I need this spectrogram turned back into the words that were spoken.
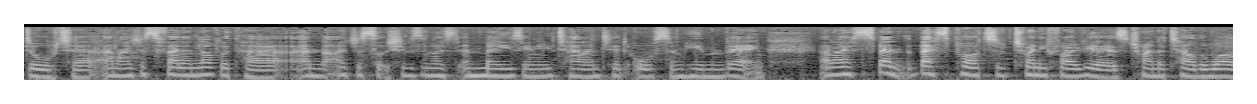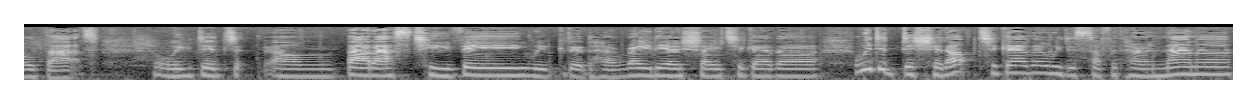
daughter and I just fell in love with her and I just thought she was the most amazingly talented awesome human being. And I've spent the best part of 25 years trying to tell the world that. We did um, badass TV we did her radio show together. We did dish it up together we did stuff with her and Neneh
